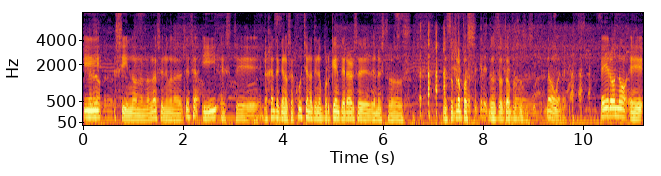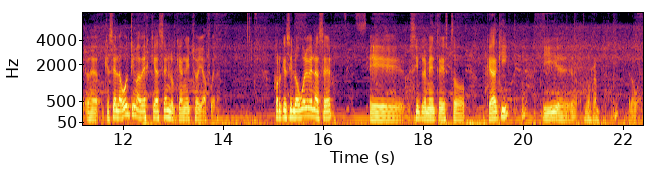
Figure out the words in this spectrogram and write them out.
Y Perdón, perdón. sí, no, no, no, no ha sido ninguna advertencia. Y este, la gente que nos escucha no tiene por qué enterarse de, de nuestros nuestros tropos, secretos, nuestros secretos. tropos. No, bueno. Pero no, eh, eh, que sea la última vez que hacen lo que han hecho allá afuera. Porque si lo vuelven a hacer, eh, simplemente esto queda aquí y eh, los reemplaza. ¿no? Pero bueno.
